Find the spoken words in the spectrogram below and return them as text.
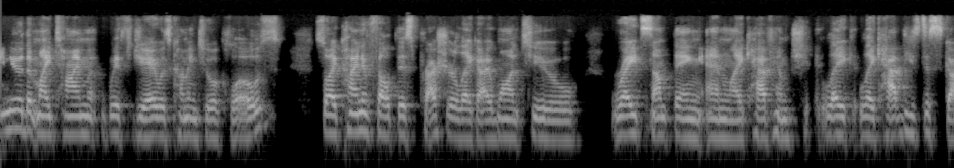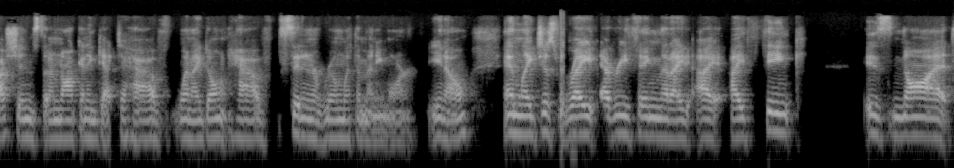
i knew that my time with jay was coming to a close so I kind of felt this pressure like I want to write something and like have him like like have these discussions that I'm not going to get to have when I don't have sit in a room with him anymore, you know? And like just write everything that I I I think is not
